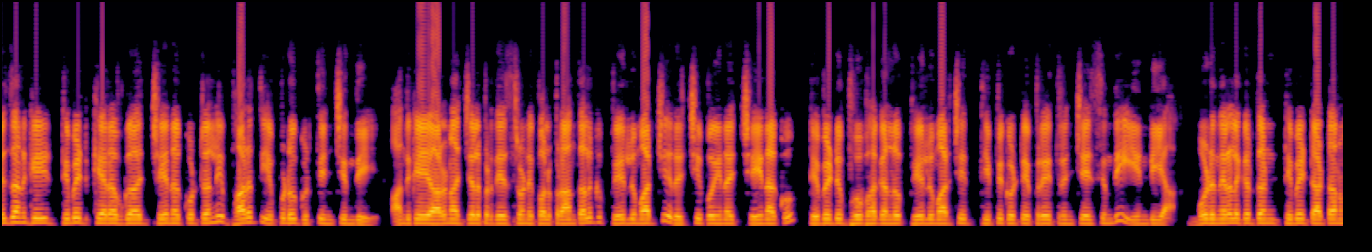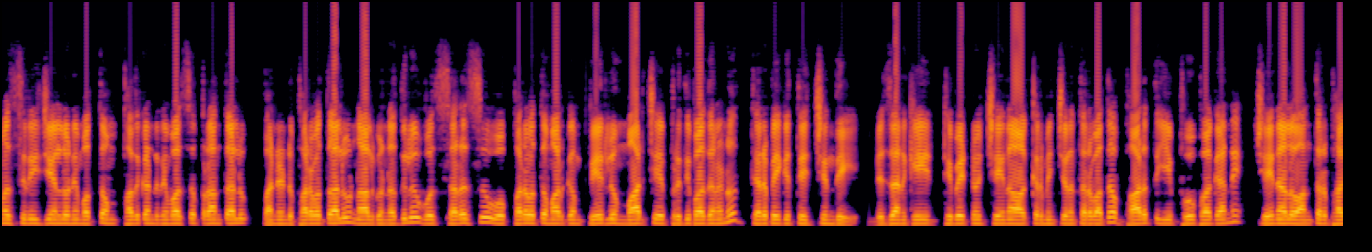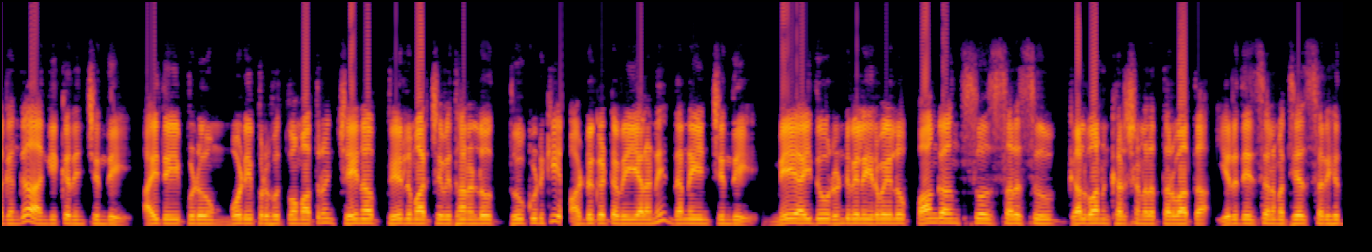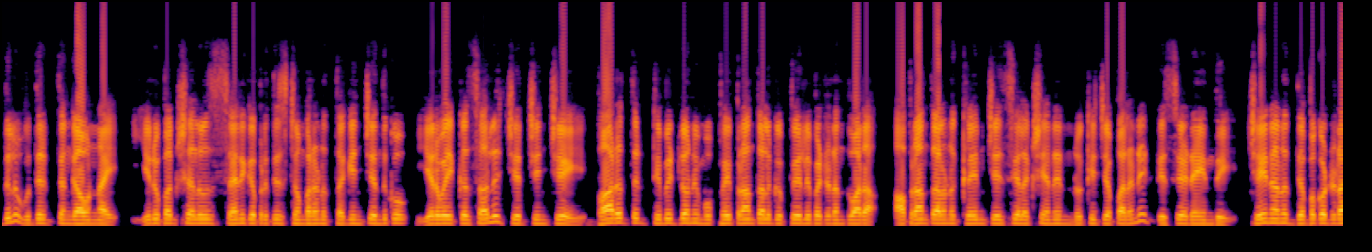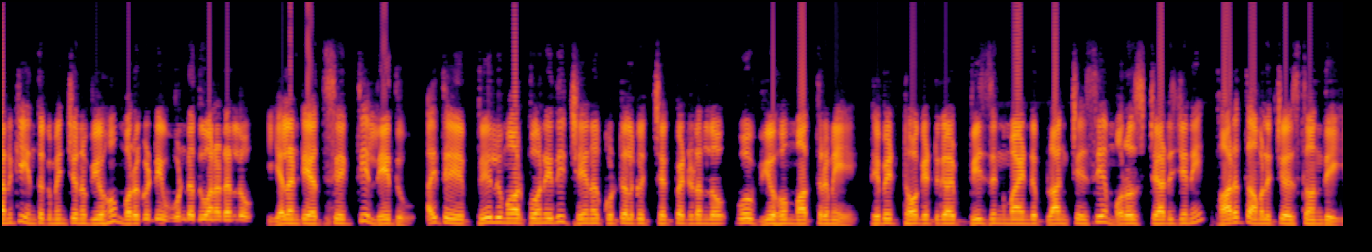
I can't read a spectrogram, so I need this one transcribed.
నిజానికి టిబెట్ కేరాఫ్గా చైనా కుట్రల్ని భారత్ ఎప్పుడూ గుర్తించింది. అందుకే అరుణాచల్ ప్రదేశ్లోని పలు ప్రాంతాలకు పేర్లు మార్చి రెచ్చిపోయిన చైనాకు టిబెట్ భూభాగంలో పేర్లు మార్చి తిప్పికొట్టే ప్రయత్నం చేసింది ఇండియా. మూడు నెలల క్రితం టిబెట్ అటానమస్ రీజియన్లోని మొత్తం పదకొండు నివాస ప్రాంతాలు పన్నెండు పర్వతాలు నాలుగు నదులు ఓ సరస్సు ఓ పర్వత మార్గం పేర్లు మార్చే ప్రతిపాదనను తెరపైకి తెచ్చింది. నిజానికి టిబెట్ను చైనా ఆక్రమించిన తర్వాత భారత్ ఈ భూభాగాన్ని చైనాలో అంతర్భాగంగా అంగీకరించింది. అయితే ఇప్పుడు మోడీ ప్రభుత్వం మాత్రం చైనా పేర్లు మార్చే విధానంలో దూకుడికి అడ్డుకట్ట వేయాలని నిర్ణయించింది. మే ఐదు రెండు వేల ఇరవైలో పాంగాంగ్సో సరస్సు గల్వాన్ ఘర్షణల తర్వాత ఇరు దేశాల మధ్య సరిహద్దులు ఉద్రిక్తంగా ఉన్నాయి. ఇరు పక్షాలు సైనిక ప్రతిష్టంభనను తగ్గించేందుకు ఇరవై సార్లు చర్చించే భారత్ టిబెట్లోని ముప్పై ప్రాంతాలకు పేర్లు పెట్టడం ద్వారా ఆ ప్రాంతాలను క్లెయిమ్ చేసే లక్ష్యాన్ని నొక్కి చెప్పాలని డిసైడ్ అయింది. చైనాను దెబ్బకొట్టడానికి ఇంతకు మించిన వ్యూహం మరొకటి ఉండదు అనడంలో ఎలాంటి అతిశక్తి లేదు. అయితే పేలు మార్పు అనేది చైనా కుట్రలకు చెక్ పెట్టడంలో ఓ వ్యూహం మాత్రమే. టిబెట్ టార్గెట్గా బీజింగ్ మైండ్ బ్లాంక్ చేసి మరో స్ట్రాటజీని భారత్ అమలు చేస్తోంది.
